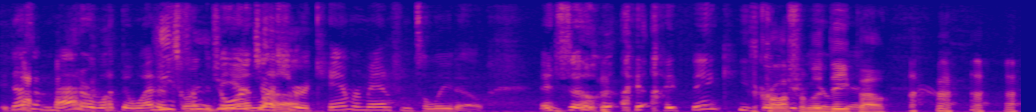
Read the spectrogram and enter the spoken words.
it doesn't matter what the weather's He's going from to be unless Georgia. you're a cameraman from Toledo. And so I, I think he's going across to from be the okay. depot.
